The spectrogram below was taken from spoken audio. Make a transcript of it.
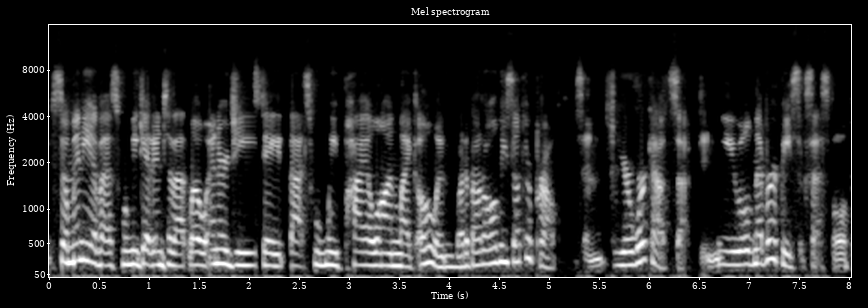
so many of us when we get into that low energy state that's when we pile on like oh and what about all these other problems? And your workout sucked and you will never be successful.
